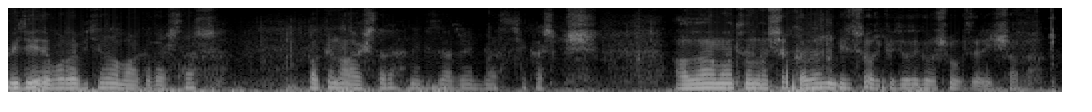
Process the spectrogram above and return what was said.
Videoyu da burada bitiriyorum arkadaşlar. Bakın ağaçlara ne güzel bembeyaz çiçek açmış. Allah'a emanet olun. Hoşça kalın. Bir sonraki videoda görüşmek üzere inşallah.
